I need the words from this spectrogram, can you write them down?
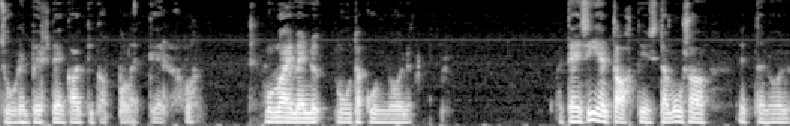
suurin piirtein kaikki kappaleet kerralla. Mulla ei mennyt muuta kuin noin... Mä tein siihen tahtiin sitä musaa, että noin...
